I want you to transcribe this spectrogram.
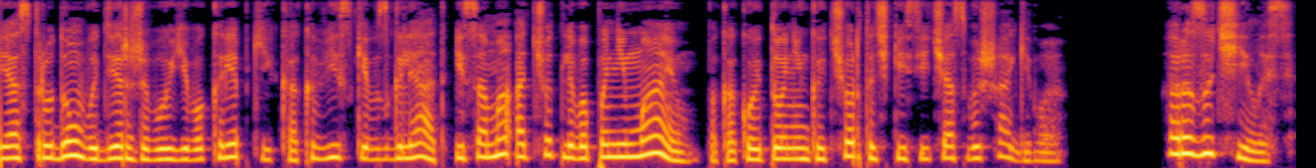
я с трудом выдерживаю его крепкий, как виски, взгляд и сама отчетливо понимаю, по какой тоненькой черточке сейчас вышагиваю. Разучилась.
